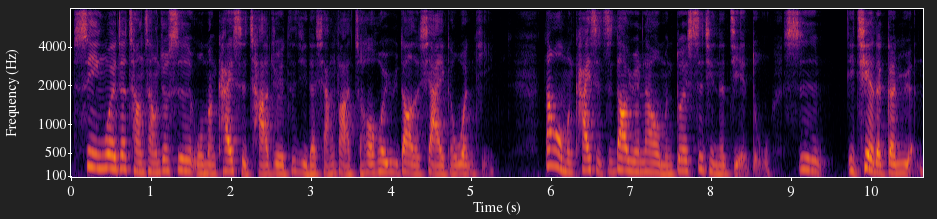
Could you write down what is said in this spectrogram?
是因为这常常就是我们开始察觉自己的想法之后会遇到的下一个问题。当我们开始知道原来我们对事情的解读是一切的根源。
